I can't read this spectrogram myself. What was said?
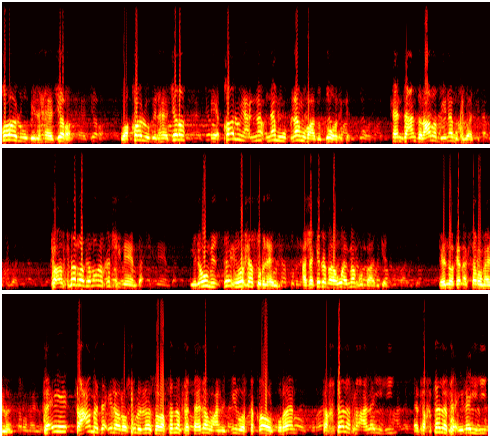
قالوا بالهاجرة. وقالوا بالهاجرة إيه، قالوا يعني ناموا ناموا بعد الظهر كده. كان ده عند العرب بيناموا في الوقت فعثمان رضي الله عنه كانش ينام بقى. ينام إزاي يروح يطلب العلم. عشان كده بقى هو إمامهم بعد كده. لأنه كان أكثرهم علما. فإيه فعمد إلى رسول الله صلى الله عليه وسلم فسأله عن الدين واستقراء القرآن فاختلف عليه فاختلف إليه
